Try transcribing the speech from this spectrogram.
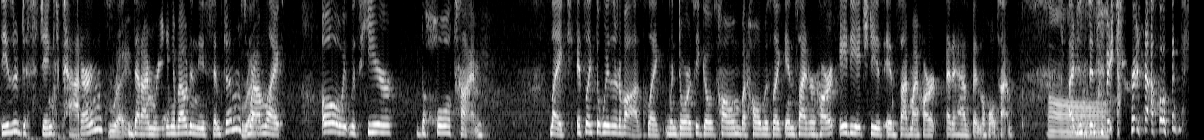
these are distinct patterns Right. that I'm reading about in these symptoms where I'm like, oh, it was here the whole time. Like it's like the Wizard of Oz, like when Dorothy goes home, but home is like inside her heart. ADHD is inside my heart, and it has been the whole time. I just didn't figure it out.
